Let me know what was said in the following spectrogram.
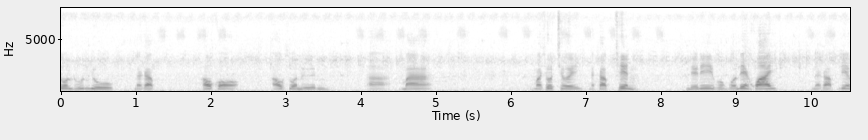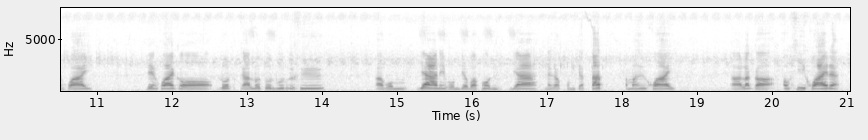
ต้นทุนอยู่นะครับเขาก็เอาส่วนอื่นมามาชดเชยนะครับ เช่น เดี๋ยวนี้ผมก็เลี้ยงควายนะครับเลี้ยงควายเลี้ยงควายก็ลดการลดต้นทุนก็คืออ่าผมหญ้านี่ผมจะมาพ่นหญ้านะครับ ผมจะตัดเอามาคือควายอ่าแล้วก็เอาขี้ควายน่ะอ่า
